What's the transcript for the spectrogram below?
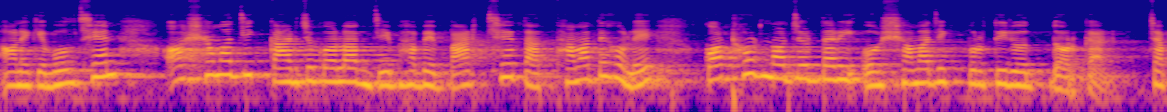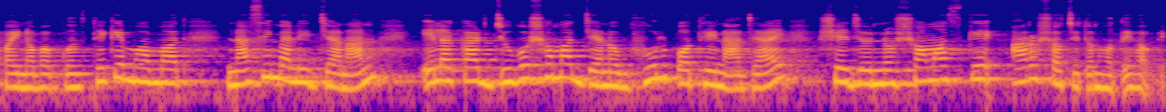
অনেকে বলছেন, অসামাজিক কার্যকলাপ যেভাবে বাড়ছে তা থামাতে হলে কঠোর নজরদারি ও সামাজিক প্রতিরোধ দরকার। চাঁপাইনবাবগঞ্জ থেকে মোহাম্মদ নাসিম আলী জানান, এলাকার যুব সমাজ যেন ভুল পথে না যায়, সেজন্য সমাজকে আরও সচেতন হতে হবে।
